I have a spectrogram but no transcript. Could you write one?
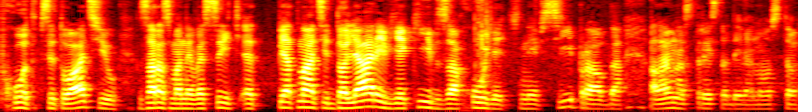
вход в ситуацію. Зараз в мене висить е, 15 долярів, які заходять не всі, правда, але в нас 390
